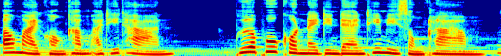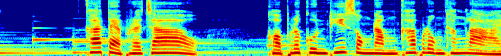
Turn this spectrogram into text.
เป้าหมายของคำอธิษฐาน เพื่อผู้คนในดินแดนที่มีสงคราม ข้าแต่พระเจ้า ขอบพระคุณที่ทรงนำข้าพระองค์ทั้งหลาย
